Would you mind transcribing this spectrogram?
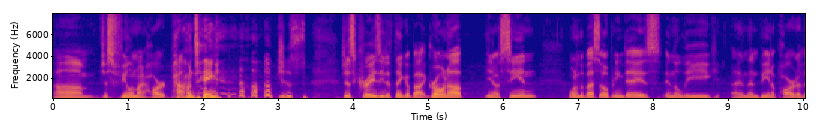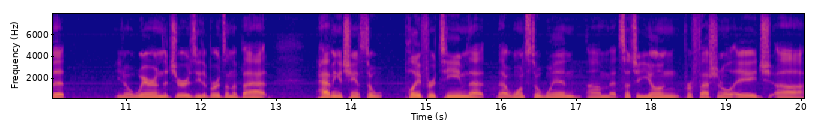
Um, just feeling my heart pounding. just, just crazy to think about. Growing up, you know, seeing one of the best opening days in the league, and then being a part of it. You know, wearing the jersey, the birds on the bat, having a chance to play for a team that that wants to win um, at such a young professional age. Uh,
